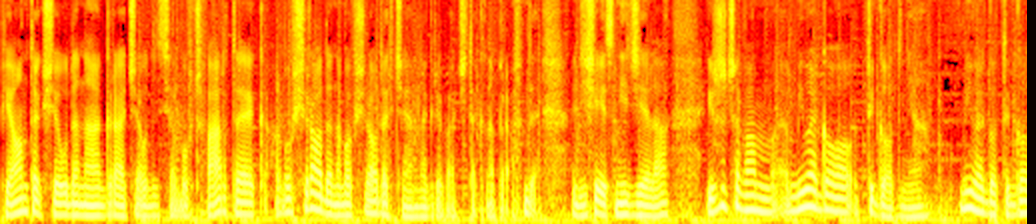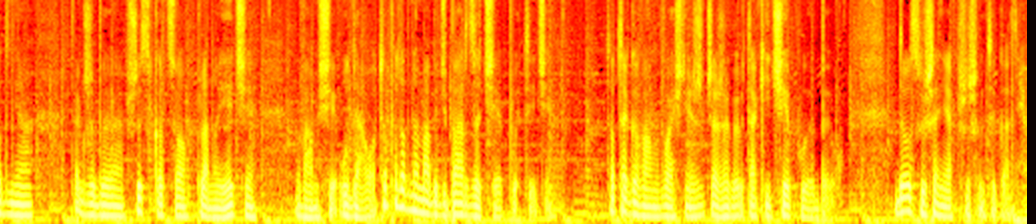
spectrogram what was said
piątek się uda nagrać audycję, albo w czwartek, albo w środę, no bo w środę chciałem nagrywać tak naprawdę. Dzisiaj jest niedziela i życzę Wam miłego tygodnia, miłego tygodnia, tak żeby wszystko, co planujecie, Wam się udało. To podobno ma być bardzo ciepły tydzień. To tego Wam właśnie życzę, żeby taki ciepły był. Do usłyszenia w przyszłym tygodniu.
